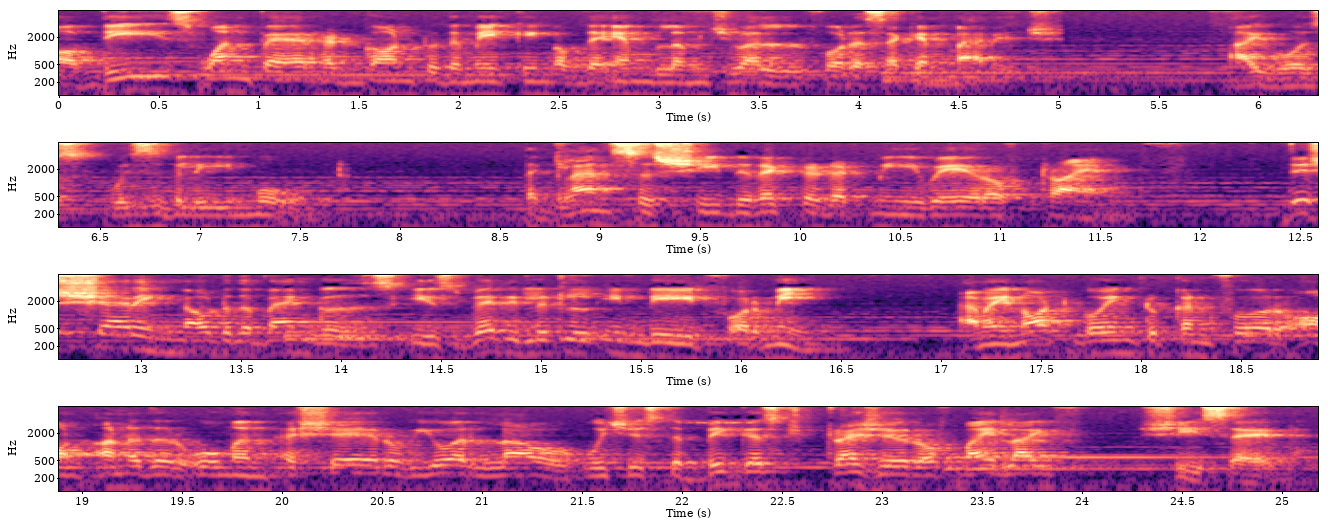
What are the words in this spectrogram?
Of these, one pair had gone to the making of the emblem jewel for a second marriage. I was visibly moved. The glances she directed at me were of triumph. This sharing out of the bangles is very little indeed for me. Am I not going to confer on another woman a share of your love, which is the biggest treasure of my life? She said.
